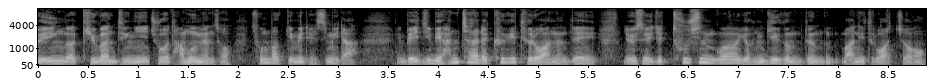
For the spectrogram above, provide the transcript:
외인과 기관 등이 주워 담으면서 손바뀜이 됐습니다. 매집이 한 차례 크게 들어왔는데 여기서 이제 투신과 연기금 등 많이 들어왔죠.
